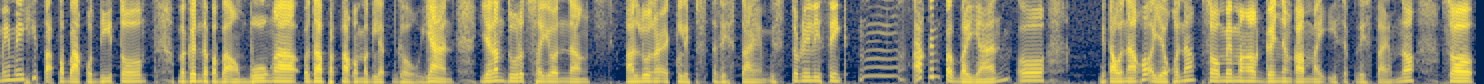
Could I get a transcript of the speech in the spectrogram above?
may, may hita pa ba ako dito? Maganda pa ba ang bunga? O dapat na ako mag-let go? Yan. Yan ang dulot sa'yo ng uh, lunar eclipse this time. Is to really think, mm, akin pa ba yan? O bitaw na ako, ayoko na. So may mga ganyang ka may isip this time, no? So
